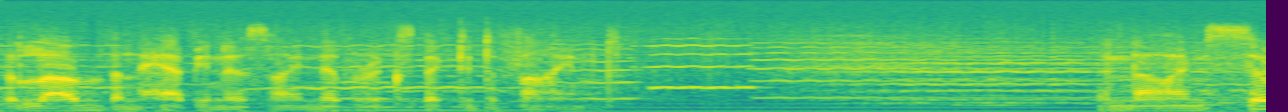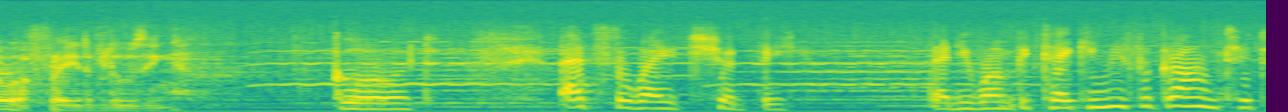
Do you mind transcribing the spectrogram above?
The love and happiness I never expected to find. And now I'm so afraid of losing. Good. That's the way it should be. Then you won't be taking me for granted.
